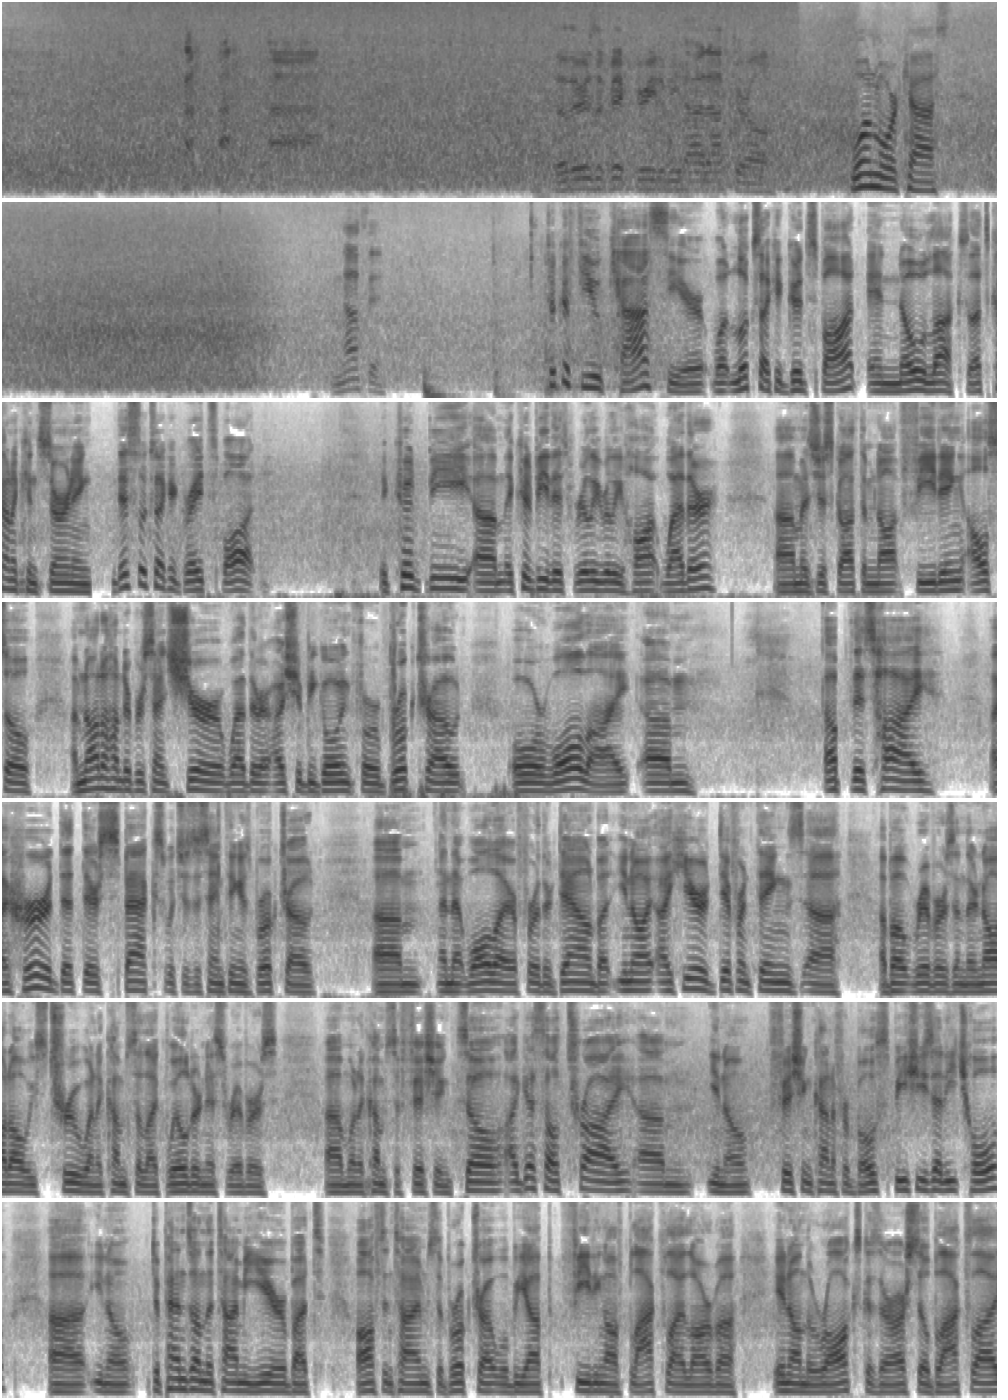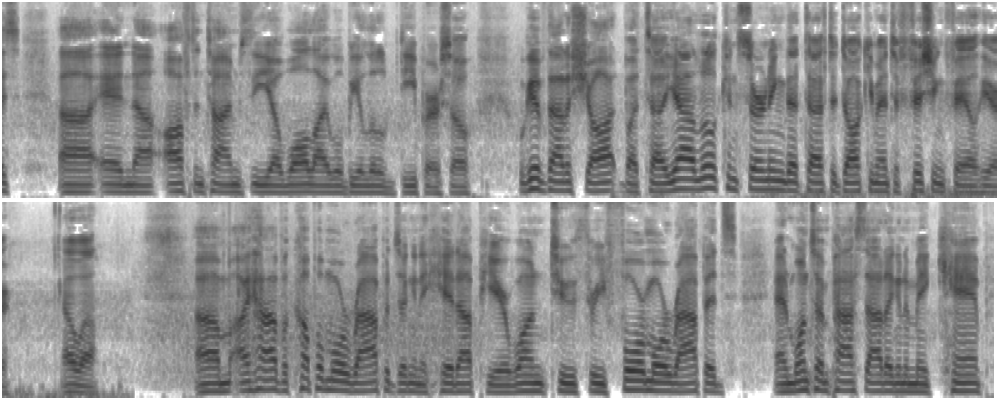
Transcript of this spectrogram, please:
so there is a victory to be had after all. One more cast. Nothing. Took a few casts here, what looks like a good spot and no luck. So that's kind of concerning. This looks like a great spot. It could be, um, it could be this really, really hot weather um, has just got them not feeding. Also, I'm not 100% sure whether I should be going for brook trout or walleye. Um, up this high, I heard that there's specks, which is the same thing as brook trout, um, and that walleye are further down. But, you know, I, I hear different things uh, about rivers, and they're not always true when it comes to like wilderness rivers um, when it comes to fishing. So I guess I'll try, um, you know, fishing kind of for both species at each hole. Uh, you know, depends on the time of year, but oftentimes the brook trout will be up feeding off black fly larvae in on the rocks because there are still black flies. Uh, and uh, oftentimes the uh, walleye will be a little deeper. So we'll give that a shot. But uh, yeah, a little concerning that I have to document a fishing fail here. Oh well. Um, I have a couple more rapids I'm going to hit up here. One, two, three, four more rapids. And once I'm past that, I'm going to make camp.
